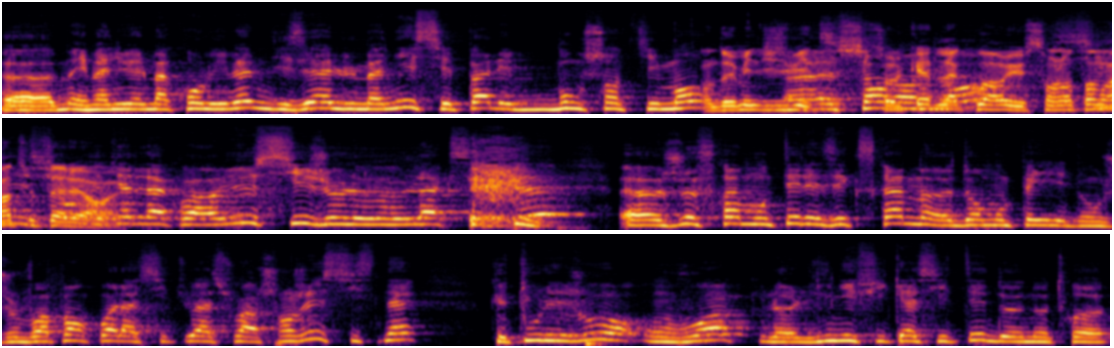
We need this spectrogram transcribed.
Emmanuel Macron lui-même disait l'humanisme c'est pas les bons sentiments. En 2018 sur le cas de l'Aquarius, on l'entendra tout à l'heure. Sur le cas de l'Aquarius, si je l'acceptais, je ferais monter les extrêmes dans mon pays. Donc je ne vois pas en quoi la situation a changé, si ce n'est que tous les jours, on voit l'inefficacité de notre,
